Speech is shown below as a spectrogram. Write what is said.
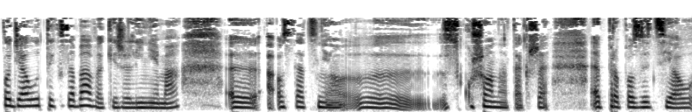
podziału tych zabawek, jeżeli nie ma, e, a ostatnio e, skuszona także propozycją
